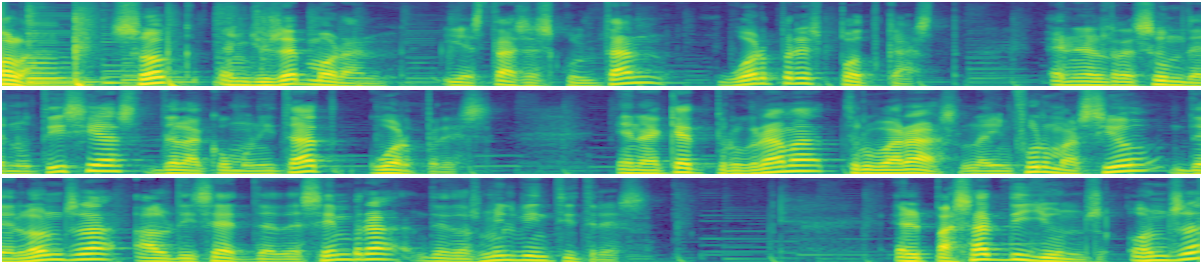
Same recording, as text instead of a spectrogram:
Hola, sóc en Josep Moran i estàs escoltant WordPress Podcast, en el resum de notícies de la comunitat WordPress. En aquest programa trobaràs la informació de l'11 al 17 de desembre de 2023. El passat dilluns 11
